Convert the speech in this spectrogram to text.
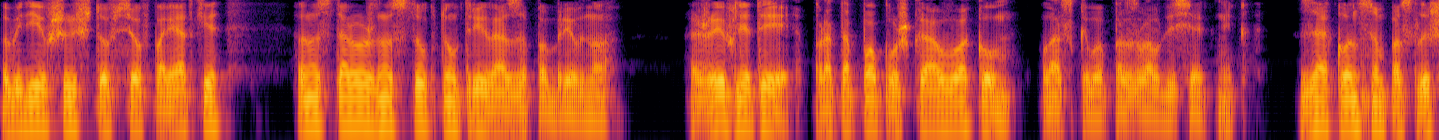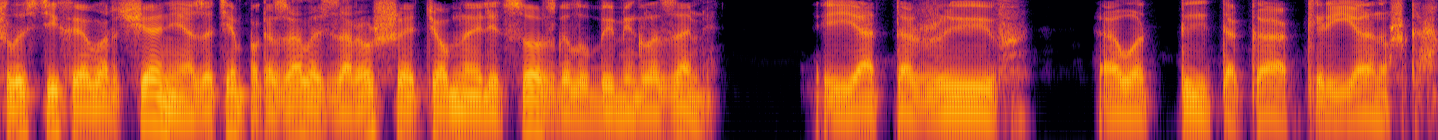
Убедившись, что все в порядке, он осторожно стукнул три раза по бревну. «Жив ли ты, протопопушка Аввакум?» — ласково позвал десятник. За оконцем послышалось тихое ворчание, а затем показалось заросшее темное лицо с голубыми глазами. Я-то жив, а вот ты-то как, Кирьянушка.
